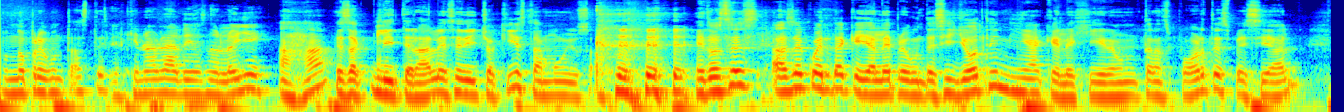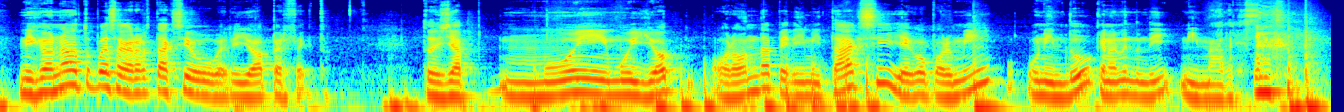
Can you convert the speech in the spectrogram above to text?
pues no preguntaste. El que no habla Dios no lo oye. Ajá, exacto, literal, ese dicho aquí está muy usado. Entonces, haz de cuenta que ya le pregunté si yo tenía que elegir un transporte especial. Me dijo, no, tú puedes agarrar taxi o Uber. Y yo, ah, perfecto. Entonces ya muy, muy yo, oronda, pedí mi taxi, llegó por mí, un hindú, que no le entendí ni madres.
